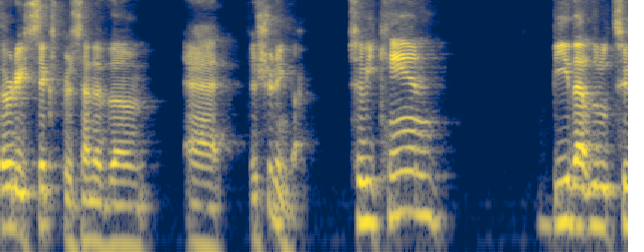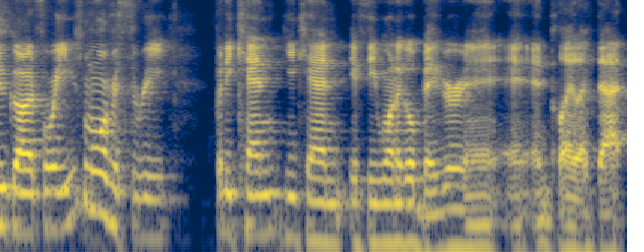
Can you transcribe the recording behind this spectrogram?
36% of them at the shooting guard. So he can be that little two guard for you. He's more of a three, but he can, he can, if you want to go bigger and, and play like that.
